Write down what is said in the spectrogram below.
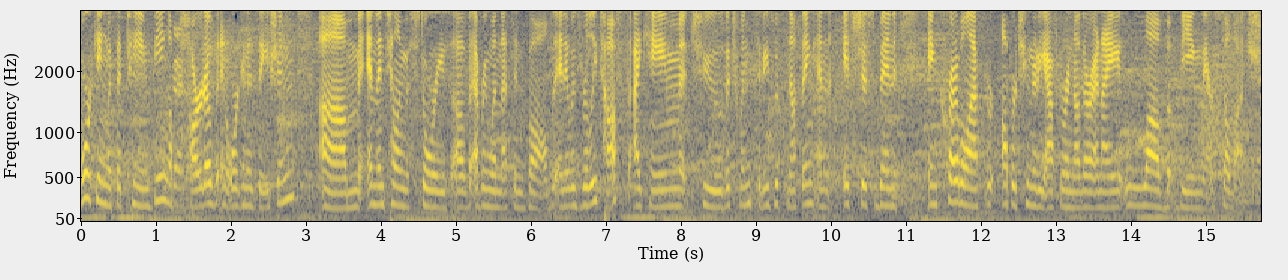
working with a team, being a part of an organization, um, and then telling the stories of everyone that's involved. And it was really tough. I came to the Twin Cities with nothing, and it's just been incredible after opportunity after another. And I love being there so much.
